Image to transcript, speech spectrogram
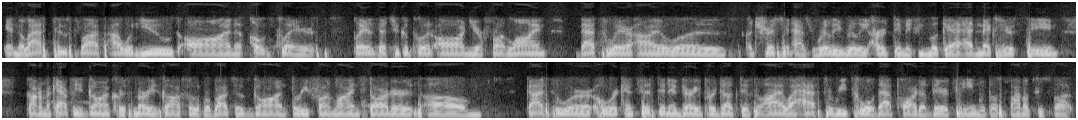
In the last two spots, I would use on post players players that you could put on your front line. That's where Iowa's attrition has really, really hurt them. If you look at, at next year's team, Connor McCaffery's gone, Kris Murray's gone, Filip Rebraca's gone, three frontline starters, um, guys who are who are consistent and very productive. So Iowa has to retool that part of their team with those final two spots.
